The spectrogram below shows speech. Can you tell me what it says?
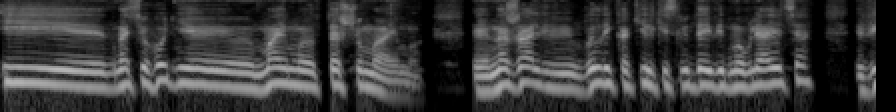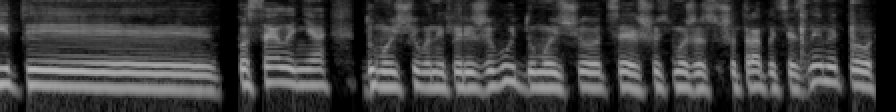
І на сьогодні маємо те, що маємо. На жаль, велика кількість людей відмовляються від поселення. Думаю, що вони переживуть. Думаю, що це щось може що трапиться з ними, то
